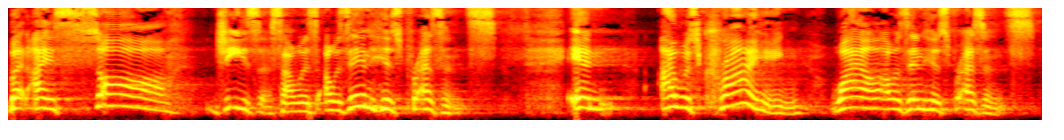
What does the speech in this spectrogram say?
but I saw Jesus. I was, I was in his presence and I was crying while I was in his presence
